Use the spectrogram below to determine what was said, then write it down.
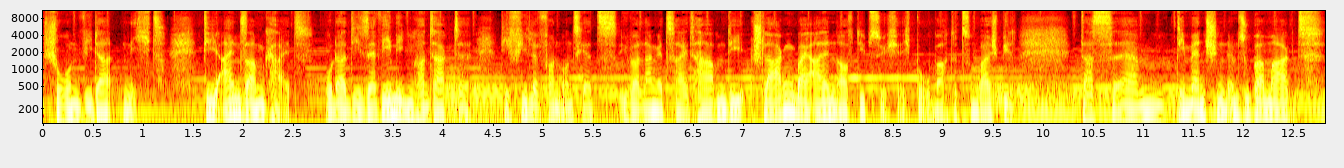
schon wieder nicht. Die Einsamkeit oder die sehr wenigen Kontakte, die viele von uns jetzt über lange Zeit haben, die schlagen bei allen auf die Psyche. Ich beobachte zum Beispiel, dass ähm, die Menschen im Supermarkt,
